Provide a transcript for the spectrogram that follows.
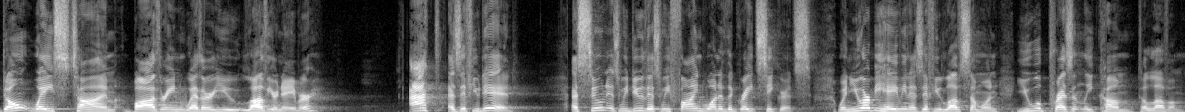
don't waste time bothering whether you love your neighbor, act as if you did. As soon as we do this, we find one of the great secrets when you are behaving as if you love someone, you will presently come to love them.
